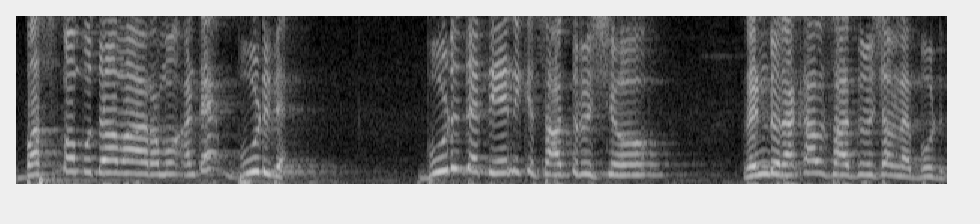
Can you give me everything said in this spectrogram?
భస్మ బుధవారము అంటే బూడిద. బూడిద దేనికి సాదృశ్యం? రెండు రకాల సాదృశ్యాలు ఉన్నాయి బూడిద.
